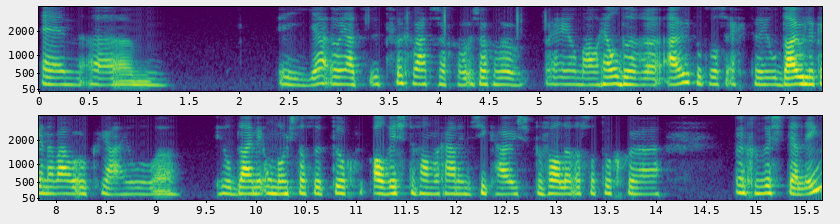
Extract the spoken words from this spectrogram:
En um, ja, oh ja, het, vruchtwater zag er, helemaal helder uh, uit. Dat was echt heel duidelijk en daar waren we ook ja, heel, uh, heel blij mee. Ondanks dat we toch al wisten van we gaan in het ziekenhuis bevallen, was dat toch een geruststelling.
